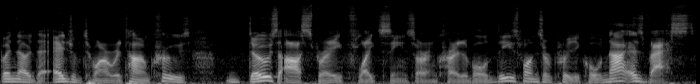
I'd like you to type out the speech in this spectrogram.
but no, the Edge of Tomorrow with Tom Cruise. Those Osprey flight scenes are incredible. These ones are pretty cool. Not as vast,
